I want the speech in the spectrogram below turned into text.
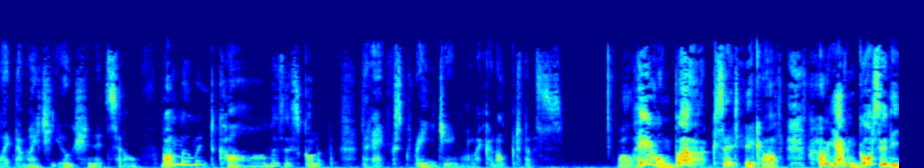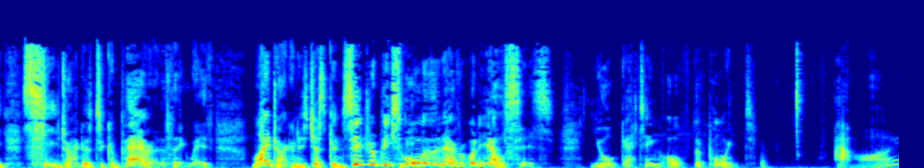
like the mighty ocean itself. One moment calm as a scallop, the next raging like an octopus. Well, here on Berk, said Hiccup, well, we haven't got any sea dragons to compare anything with. My dragon is just considerably smaller than everybody else's. You're getting off the point. Am I?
